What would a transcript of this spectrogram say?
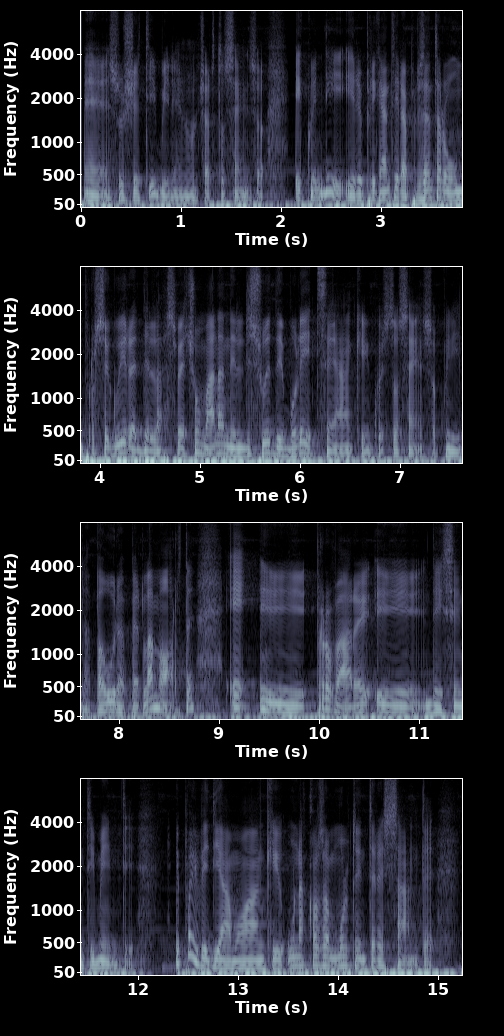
eh, suscettibile in un certo senso. E quindi i replicanti rappresentano un proseguire della specie umana nelle sue debolezze anche in questo senso. Quindi la paura per la morte e eh, provare eh, dei sentimenti. E poi vediamo anche una cosa molto interessante.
